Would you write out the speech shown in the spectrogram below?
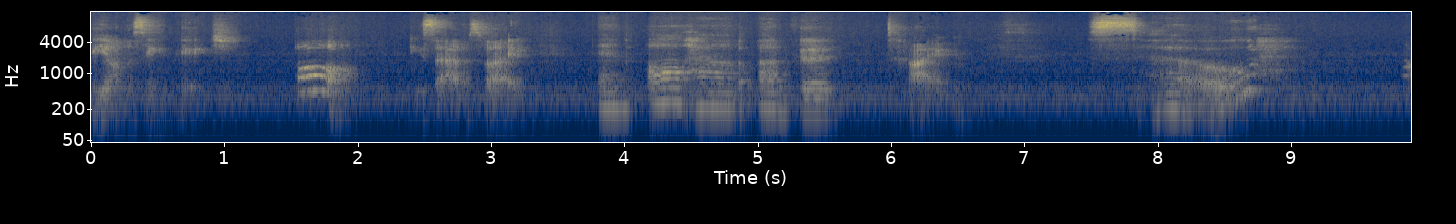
be on the same page, all be satisfied, and all have a good. So, I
